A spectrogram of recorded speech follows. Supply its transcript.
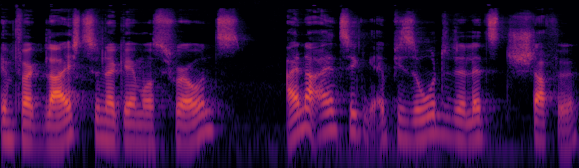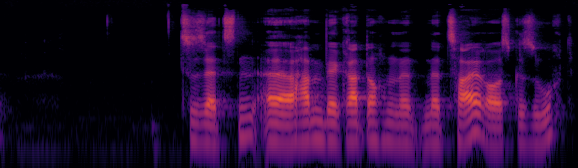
im Vergleich zu einer Game of Thrones, einer einzigen Episode der letzten Staffel zu setzen, äh, haben wir gerade noch eine, eine Zahl rausgesucht.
